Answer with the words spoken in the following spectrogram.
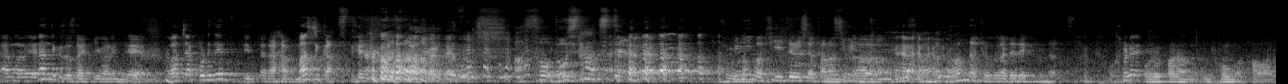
あの選んでくださいって言われて「わっちゃあこれで」って言ったら「マジか」っつって言われてあそうどうしたっつって。逆に今聴いてる人は楽しみだうん。どんな曲が出てくるんだろう。これ。これからの日本が変わる。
